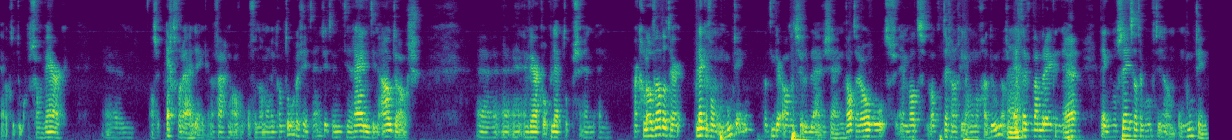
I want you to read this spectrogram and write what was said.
um, ook de toekomst van werk, um, als we echt vooruit denken, dan vraag ik me af of we dan nog in kantoren zitten. Hè? Zitten we niet rijdend in auto's uh, en, en, werken op laptops. En, en, maar ik geloof wel dat er plekken van ontmoeting, dat die er altijd zullen blijven zijn. Wat robots en wat, wat de technologie allemaal nog gaat doen. Als we echt even baanbrekend denken, denk ik nog steeds dat er behoefte is aan ontmoeting.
